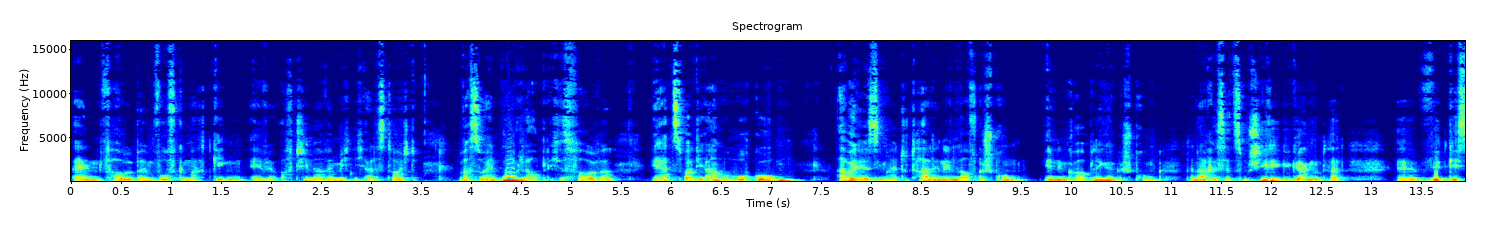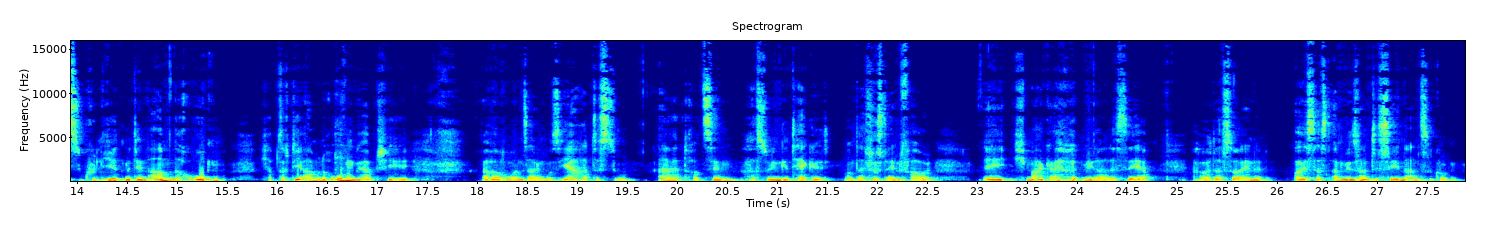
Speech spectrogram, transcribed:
einen Foul beim Wurf gemacht gegen Avi Ovcina, wenn mich nicht alles täuscht, was so ein unglaubliches Foul war. Er hat zwar die Arme hochgehoben, aber er ist ihm halt total in den Lauf gesprungen, in den Korbleger gesprungen. Danach ist er zum Schiri gegangen und hat äh, wild gestikuliert mit den Armen nach oben. Ich habe doch die Arme nach oben gehabt, Schiri. Aber wo man sagen muss, ja, hattest du. Äh, trotzdem hast du ihn getackelt und das ist ein Foul. Ey, ich mag Albert Mirales sehr, aber das so eine äußerst amüsante Szene anzugucken.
